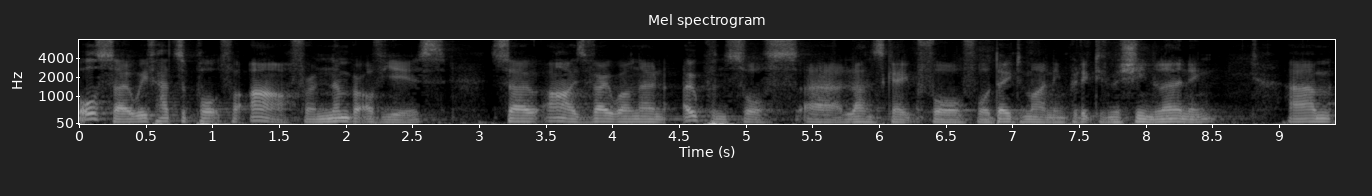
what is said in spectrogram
Also, we've had support for R for a number of years. So R is a very well-known open source uh, landscape for, for data mining, predictive machine learning. Um,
